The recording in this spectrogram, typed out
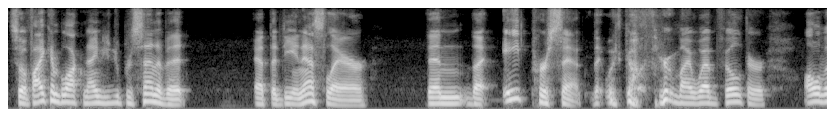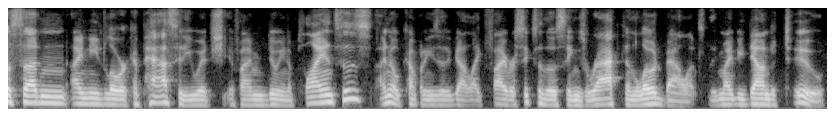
So if I can block 92% of it at the DNS layer, then the 8% that would go through my web filter, all of a sudden I need lower capacity, which if I'm doing appliances, I know companies that have got like five or six of those things racked and load balanced. They might be down to two.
